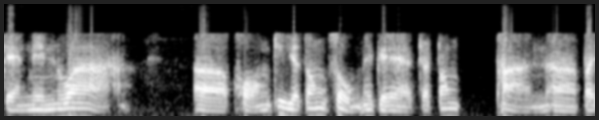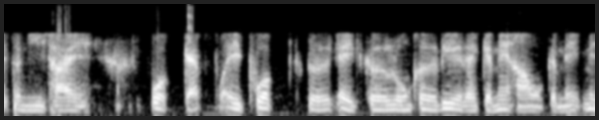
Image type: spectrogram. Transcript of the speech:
แกเน้นว่าเอ่อของที่จะต้องส่งให้แกจะต้องผ่านอ่าไปรษณีย์ไทย พวกแก๊ปไอ้พวกเออไอ้เคอร์ลงเคอรี่อะไรแกไม่เอาแกไม่ไม่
